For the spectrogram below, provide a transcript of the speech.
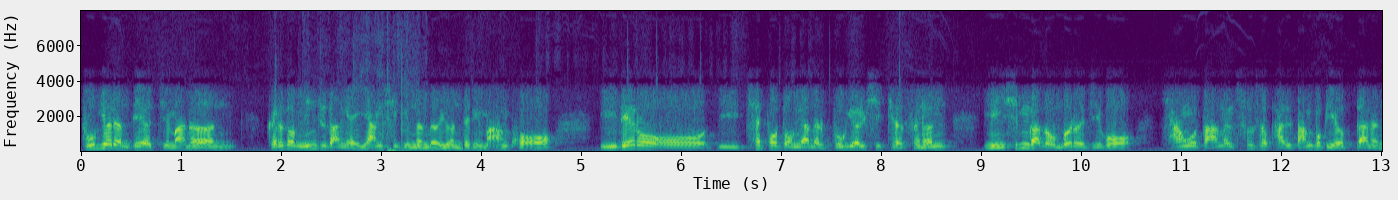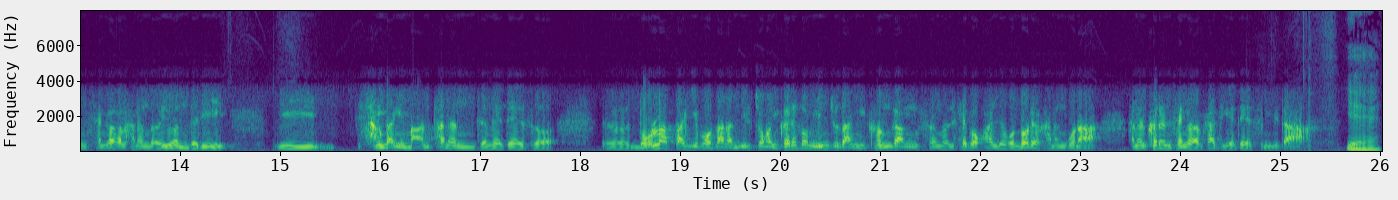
부결은 되었지만은 그래도 민주당에 양식 있는 의원들이 많고 이대로 어, 이 체포 동의안을 부결시켜서는 민심과도 멀어지고 향후 당을 수습할 방법이 없다는 생각을 하는 의원들이 이 상당히 많다는 점에 대해서 어, 놀랐다기보다는 일종의 그래도 민주당이 건강성을 회복하려고 노력하는구나 하는 그런 생각을 가지게 됐습니다. 예.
